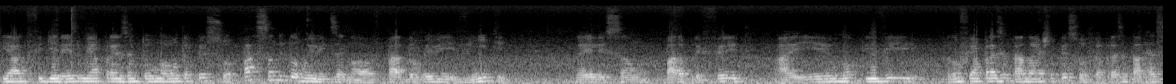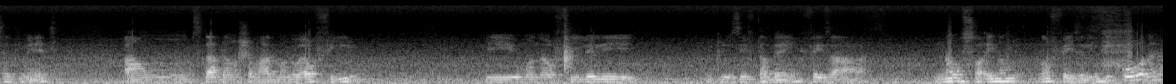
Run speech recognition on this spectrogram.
Tiago Figueiredo me apresentou uma outra pessoa. Passando de 2019 para 2020, na eleição para prefeito, aí eu não tive, eu não fui apresentado a esta pessoa, fui apresentado recentemente a um cidadão chamado Manuel Filho. E o Manuel Filho, ele inclusive também fez a. Não só, ele não, não fez, ele indicou, né?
